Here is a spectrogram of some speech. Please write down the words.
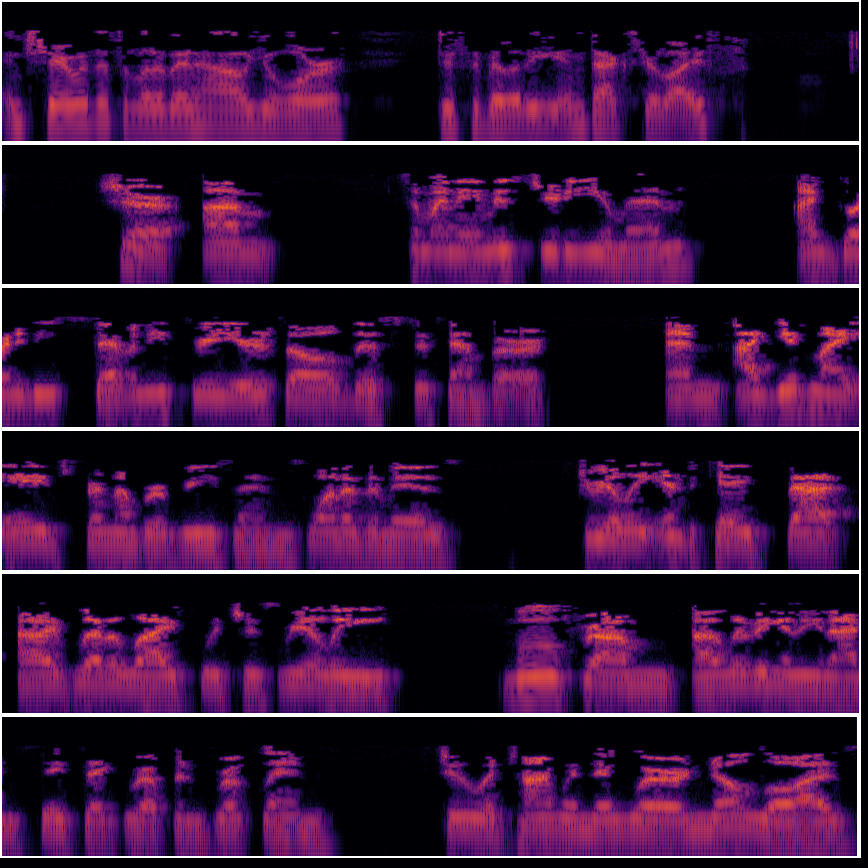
and share with us a little bit how your disability impacts your life? Sure. Um, so my name is Judy Heumann. I'm going to be 73 years old this December. And I give my age for a number of reasons. One of them is to really indicate that I've led a life which has really moved from uh, living in the United States. I grew up in Brooklyn to a time when there were no laws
